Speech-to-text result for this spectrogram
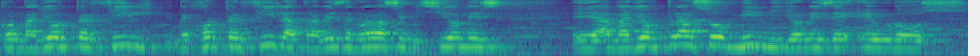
con mayor perfil, mejor perfil a través de nuevas emisiones a mayor plazo, mil millones de euros.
